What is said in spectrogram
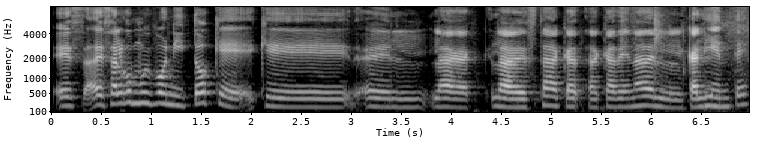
es, es, algo muy bonito que, que el, la, la, esta cadena del caliente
